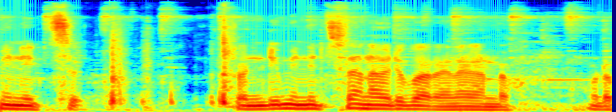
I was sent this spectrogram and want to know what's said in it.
മിനിറ്റ്സ് ട്വന്റി മിനിറ്റ്സ് ആണ് അവർ പറയുന്നത് കണ്ടോ. ഇവിടെ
